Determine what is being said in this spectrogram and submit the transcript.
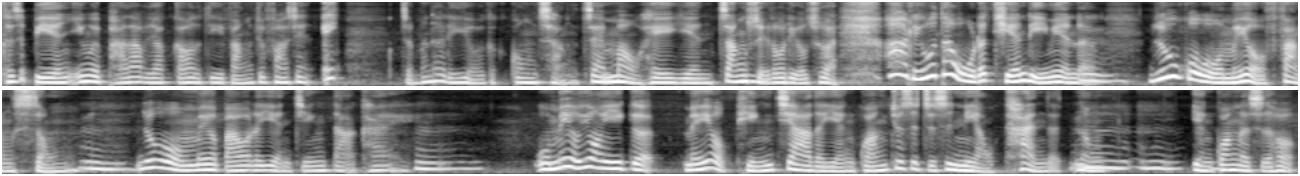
可是别人因为爬到比较高的地方，就发现，哎，怎么那里有一个工厂在冒黑烟，脏水都流出来。啊，流到我的田里面了。如果我没有放松，嗯，如果我没有把我的眼睛打开，嗯，我没有用一个没有评价的眼光，就是只是鸟看的那种眼光的时候，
